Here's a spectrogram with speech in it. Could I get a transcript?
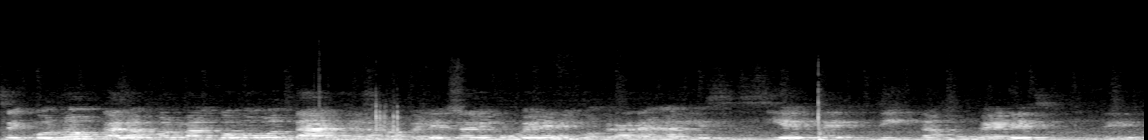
se conozca la forma en cómo votar. En la papeleta de mujeres encontrarán a 17 dignas mujeres que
